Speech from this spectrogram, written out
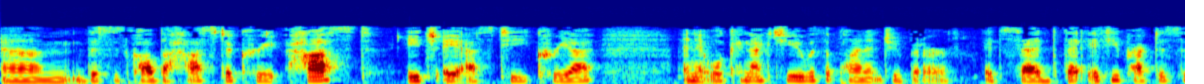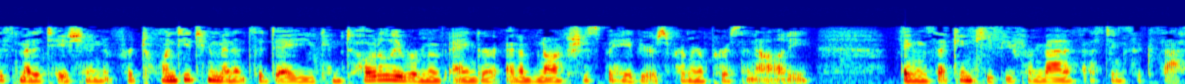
Um, this is called the Hasta Kriya, Hast, H A S T Kriya, and it will connect you with the planet Jupiter. It's said that if you practice this meditation for 22 minutes a day, you can totally remove anger and obnoxious behaviors from your personality, things that can keep you from manifesting success.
